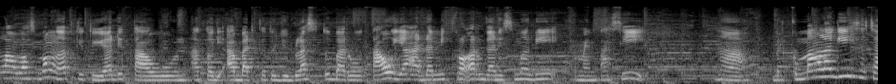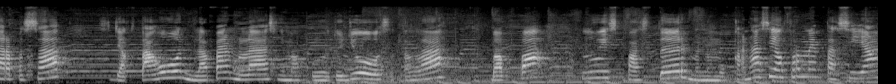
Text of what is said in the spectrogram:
lawas banget gitu ya di tahun atau di abad ke-17 itu baru tahu ya ada mikroorganisme di fermentasi. Nah, berkembang lagi secara pesat sejak tahun 1857 setelah Bapak Louis Pasteur menemukan hasil fermentasi yang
